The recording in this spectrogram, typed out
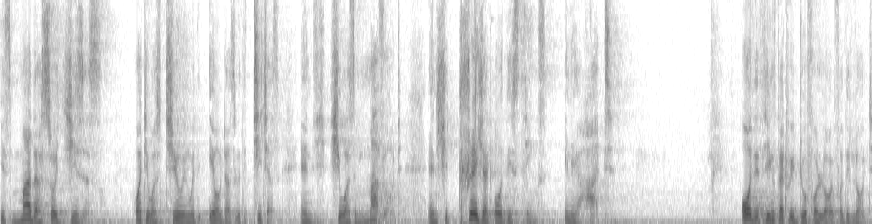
his mother saw Jesus, what he was doing with the elders, with the teachers, and she was marveled, and she treasured all these things in her heart. All the things that we do for Lord, for the Lord,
